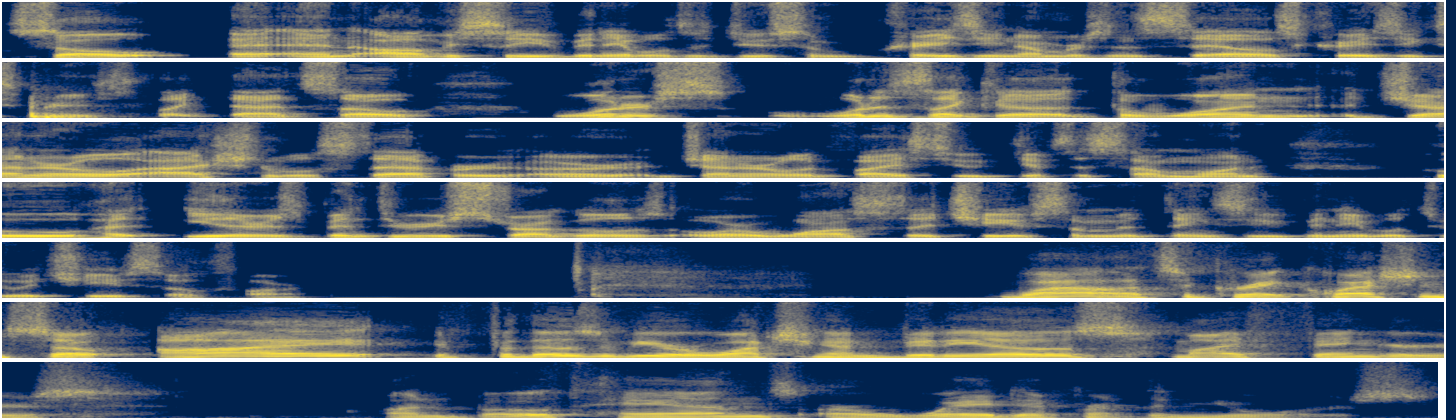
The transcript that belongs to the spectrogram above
So, and obviously, you've been able to do some crazy numbers in sales, crazy experiences like that. So, what are what is like a the one general actionable step or, or general advice you would give to someone who either has been through your struggles or wants to achieve some of the things you've been able to achieve so far? wow, that's a great question. So I, for those of you who are watching on videos, my fingers on both hands are way different than yours,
